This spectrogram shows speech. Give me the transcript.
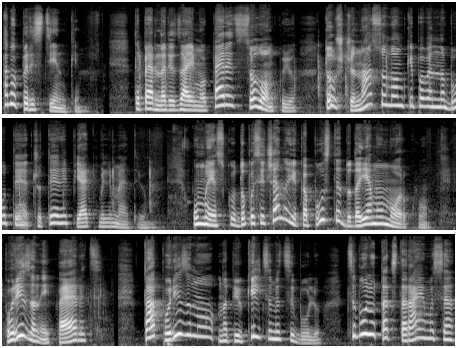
або перестінки. Тепер нарізаємо перець соломкою. Товщина соломки повинна бути 4-5 мм. У миску до посіченої капусти додаємо моркву, порізаний перець та порізану напівкільцями цибулю. Цибулю так стараємося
